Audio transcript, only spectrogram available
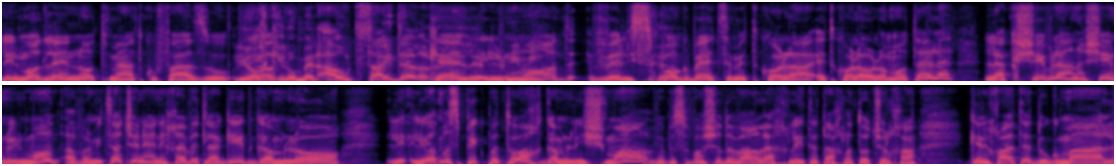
ללמוד ליהנות מהתקופה הזו. להיות כאילו בין אאוטסיידר כן, לפנימי. ללמוד ולספוג כן. בעצם את כל, ה, את כל העולמות האלה, להקשיב לאנשים, ללמוד, אבל מצד שני אני חייבת להגיד, גם לא, להיות מספיק פתוח גם לשמוע, ובסופו של דבר להחליט את ההחלטות שלך. כי אני יכולה לתת דוגמה ל-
